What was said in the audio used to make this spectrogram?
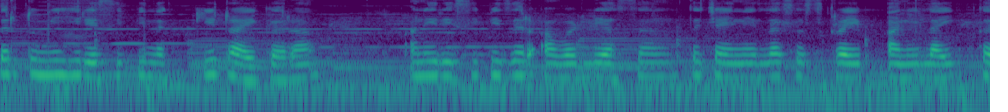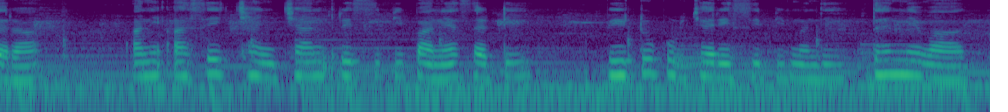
तर तुम्ही ही रेसिपी नक्की ट्राय करा. आणि रेसिपी जर आवडली असेल तर चॅनेलला सबस्क्राईब आणि लाईक करा. आणि असे छान छान रेसिपी पाहण्यासाठी भेटू पुढच्या रेसिपीमध्ये धन्यवाद.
